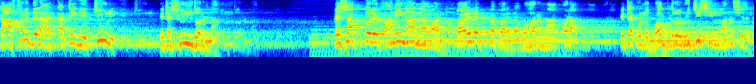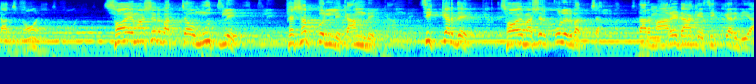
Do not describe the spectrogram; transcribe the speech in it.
কাফেরদের কাটিং এই চুল, এটা সুন্দর না। পেশাব করে পানি না নেওয়া টয়লেট পেপার ব্যবহার না করা, এটা কোনো ভদ্র, রুচিশীল মানুষের কাজ নয়। ছয় মাসের বাচ্চাও মুতলে, পেশাব করলে কান্দে, চিৎকার দে, ছয় মাসের কোলের বাচ্চা, তার মারে ডাকে চিৎকার দিয়া,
